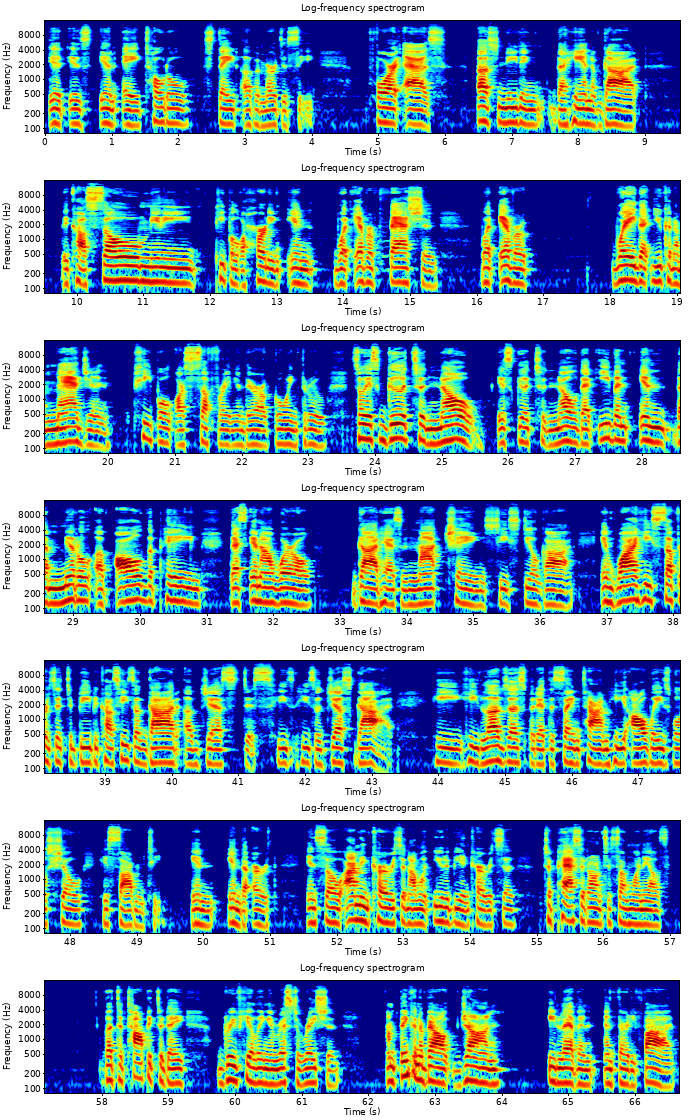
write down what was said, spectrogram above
It is in a total state of emergency for as us needing the hand of God because so many people are hurting in whatever fashion, whatever way that you can imagine people are suffering and they are going through. So it's good to know, it's good to know that even in the middle of all the pain that's in our world, God has not changed. He's still God. And why he suffers it to be because he's a God of justice. He's he's a just God. He he loves us, but at the same time, he always will show his sovereignty in in the earth. And so I'm encouraged, and I want you to be encouraged to to pass it on to someone else. But the topic today, grief healing and restoration. I'm thinking about John 11 and 35.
